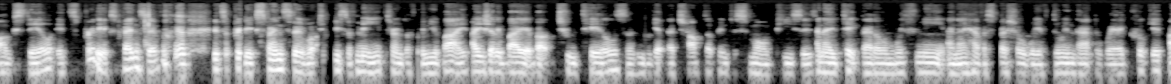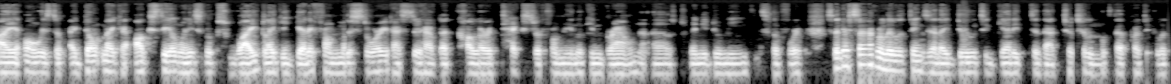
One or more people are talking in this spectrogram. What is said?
oxtail. It's pretty expensive. it's a pretty expensive piece of meat in terms of when you buy. I usually buy about two tails and get that chopped up into small pieces. And I take that home with me and I have a special way of doing that, the way I cook it. I always do, I don't like an oxtail when it looks white, like you get it from the store. It has to have that color texture for me looking brown uh, when you do meat and so forth. So there's several little things that I do to get it to that to, to look that particular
